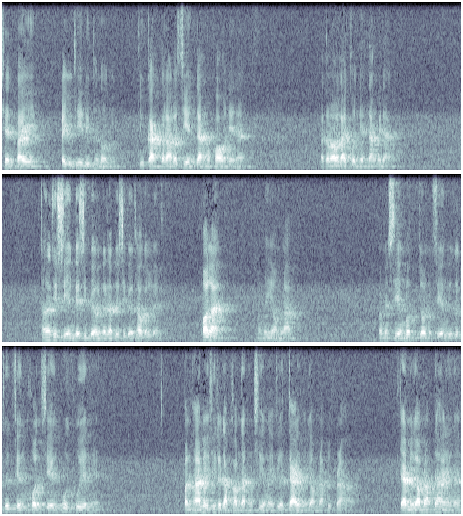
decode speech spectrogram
เช่นไปไปอยู่ที่ริมถนน อยู่กลางตลาดแล้วเสียงดังพอๆเนี่ยนะอาตมาว่าหลายคนเนี่ยนั่งไม่ได้ ทั้งที่เสียงเดซิเบลในระดับเดซิเบลเท่ากันเลย เพราะอะไร มันไม่ยอมรับ มันเป็นเสียงรถยนต์เสียงอึกระทึกเสียงคนเสียงพูดคุยเนี่ยปัญหาไม่อยู่ที่ระดับความดังของเสียงไม่อยู่ที่ใจมันยอมรับหรือเปล่า ใจมันยอมรับได้เนี่ยนะ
